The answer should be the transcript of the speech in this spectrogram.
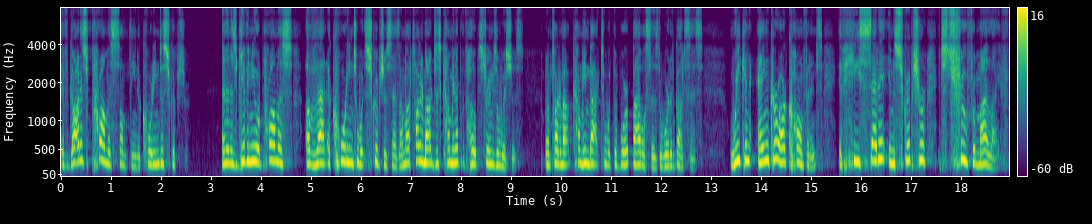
If God has promised something according to Scripture, and then has given you a promise of that according to what Scripture says, I'm not talking about just coming up with hopes, dreams, and wishes, but I'm talking about coming back to what the word, Bible says, the Word of God says. We can anchor our confidence. If He said it in Scripture, it's true for my life.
